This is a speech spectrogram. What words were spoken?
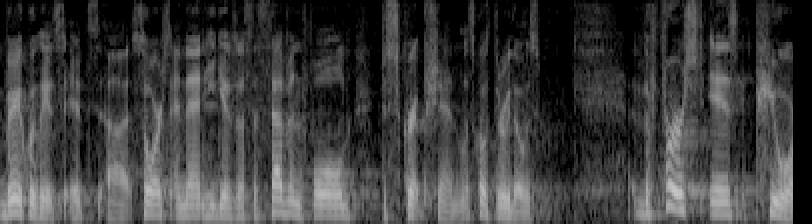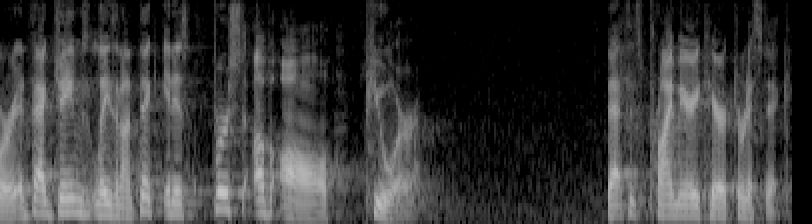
very quickly, it's, it's uh, source. And then he gives us a sevenfold description. Let's go through those. The first is pure. In fact, James lays it on thick. It is first of all pure. That's its primary characteristic.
